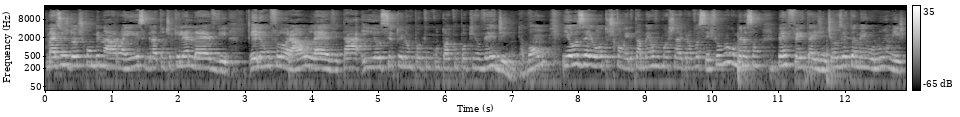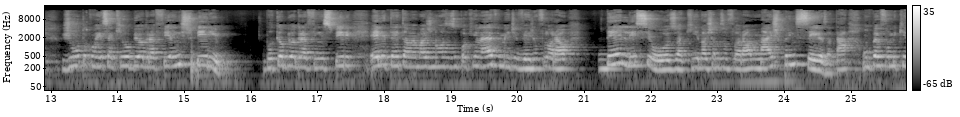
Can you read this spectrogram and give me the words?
Mas os dois combinaram aí, esse hidratante aqui ele é leve, ele é um floral leve, tá? E eu sinto ele um pouquinho com toque um pouquinho verdinho, tá bom? E eu usei outros com ele também, eu vou mostrar aí pra vocês. Foi uma combinação perfeita aí, gente. Eu usei também o Lumis junto com esse aqui, o Biografia Inspire. Porque o Biografia Inspire, ele tem também umas nuances um pouquinho levemente verde, um floral delicioso. Aqui nós temos um floral mais princesa, tá? Um perfume que,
